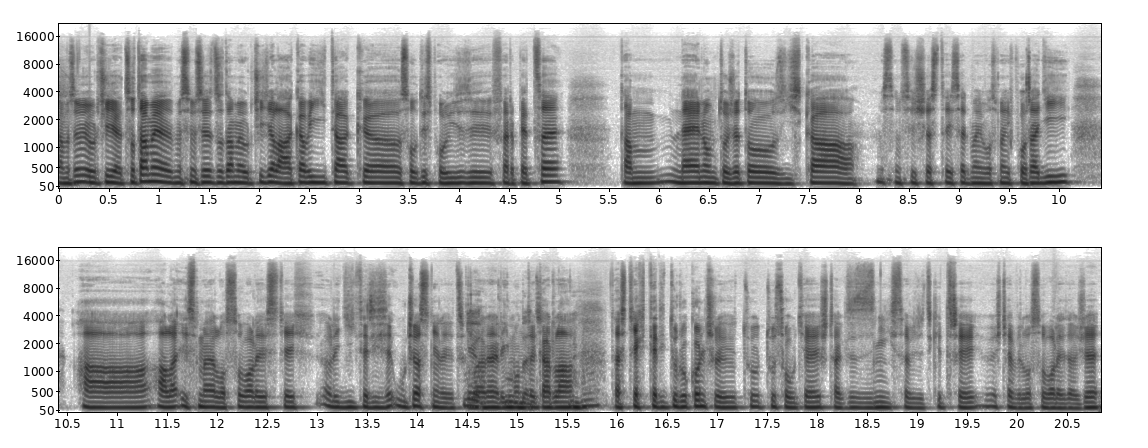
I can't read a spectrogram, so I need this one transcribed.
Já myslím, že určitě, co tam je, myslím si, že co tam je určitě lákavý, tak uh, jsou ty spolujízdy v R5. Tam nejenom to, že to získá, myslím si, 6., 7., 8. v pořadí, a, ale i jsme losovali z těch lidí, kteří se účastnili, třeba jo, Rally Monte Carlo, mm-hmm. tak z těch, kteří tu dokončili tu, tu soutěž, tak z nich se vždycky tři ještě vylosovali, takže,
